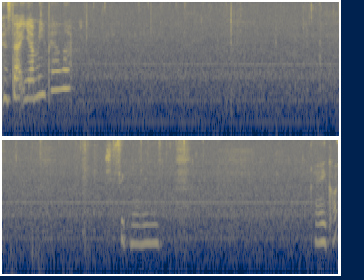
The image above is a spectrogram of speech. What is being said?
Is that yummy, Bella? She's ignoring me. I got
